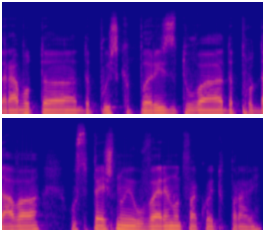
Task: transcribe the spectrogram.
работа, да поиска пари за това, да продава успешно и уверено това, което прави.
